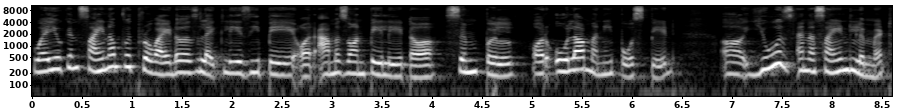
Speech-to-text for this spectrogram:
where you can sign up with providers like Lazy Pay or Amazon Pay Later, Simple or Ola Money Postpaid. Uh, use an assigned limit,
